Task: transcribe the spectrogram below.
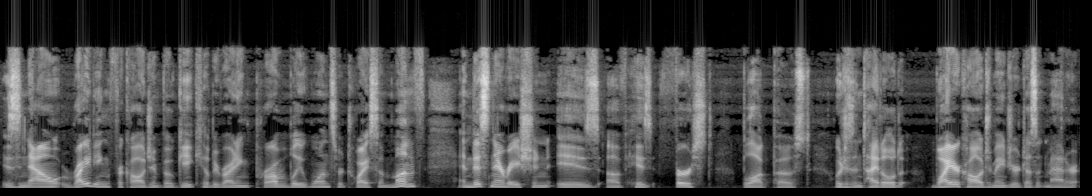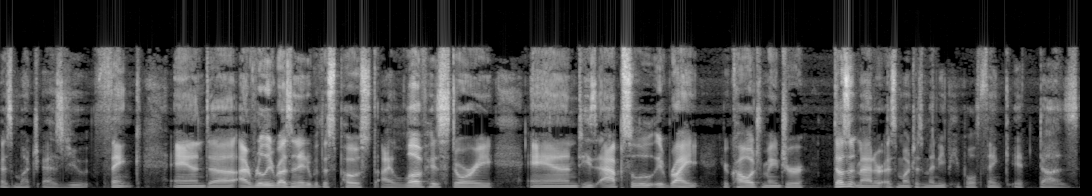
is now writing for College Info Geek. He'll be writing probably once or twice a month, and this narration is of his first blog post, which is entitled why your college major doesn't matter as much as you think. And uh, I really resonated with this post. I love his story, and he's absolutely right. Your college major doesn't matter as much as many people think it does.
